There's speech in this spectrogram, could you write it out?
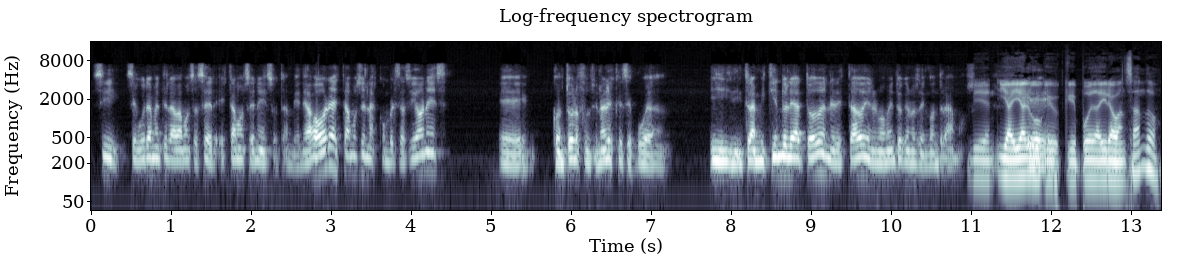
sí, seguramente la vamos a hacer. Estamos en eso también. Ahora estamos en las conversaciones eh, con todos los funcionarios que se puedan y, y transmitiéndole a todo en el estado y en el momento que nos encontramos. Bien, ¿y hay algo Eh, que, que pueda ir avanzando?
